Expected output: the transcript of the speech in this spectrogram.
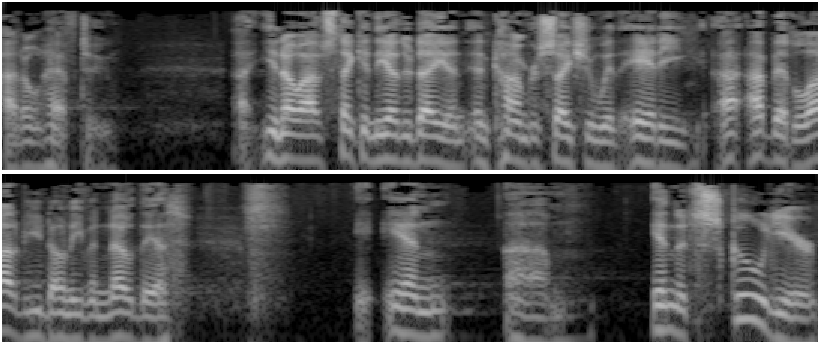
I don't have to. Uh, you know, I was thinking the other day in, in conversation with Eddie. I, I, bet a lot of you don't even know this. In um, in the school year,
